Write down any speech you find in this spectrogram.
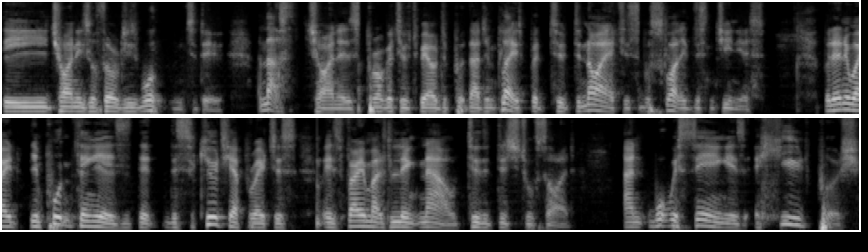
the Chinese authorities want them to do. And that's China's prerogative to be able to put that in place. But to deny it is slightly disingenuous. But anyway, the important thing is that the security apparatus is very much linked now to the digital side. And what we're seeing is a huge push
